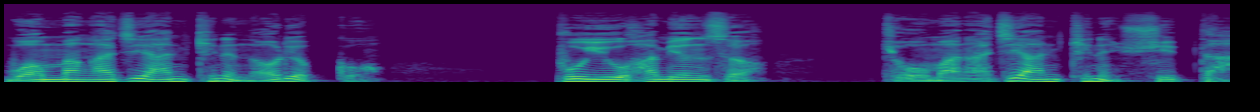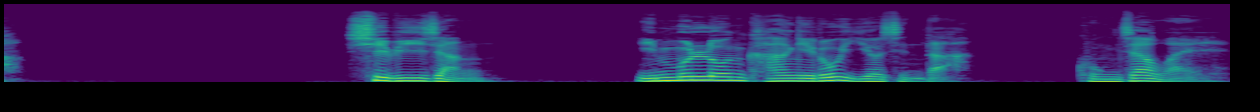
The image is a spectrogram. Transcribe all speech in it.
원망하지 않기는 어렵고 부유하면서 교만하지 않기는 쉽다. 12장 인물론 강의로 이어진다. 공자왈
